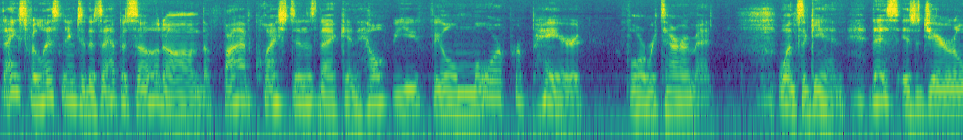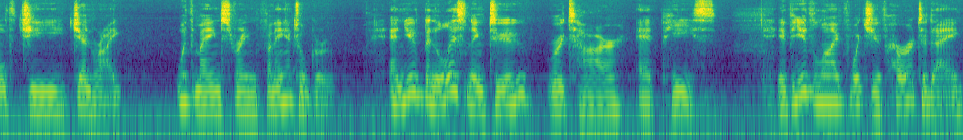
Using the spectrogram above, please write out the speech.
Thanks for listening to this episode on the five questions that can help you feel more prepared for retirement. Once again, this is Gerald G. Ginwright with Mainstream Financial Group, and you've been listening to Retire at Peace. If you've liked what you've heard today,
